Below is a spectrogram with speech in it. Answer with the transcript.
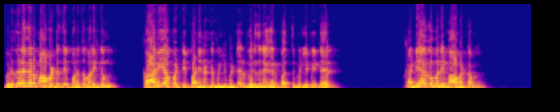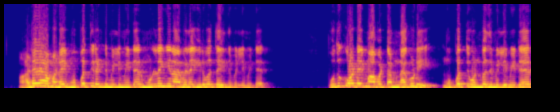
விருதுநகர் மாவட்டத்தை பொறுத்த வரைக்கும் காரியாப்பட்டி பன்னிரெண்டு மில்லிமீட்டர் விருதுநகர் பத்து மில்லிமீட்டர் கன்னியாகுமரி மாவட்டம் அடையாமடை முப்பத்தி ரெண்டு மில்லிமீட்டர் முள்ளங்கினாவிலை இருபத்தைந்து மில்லிமீட்டர் புதுக்கோட்டை மாவட்டம் நகுடி முப்பத்தி ஒன்பது மில்லிமீட்டர்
